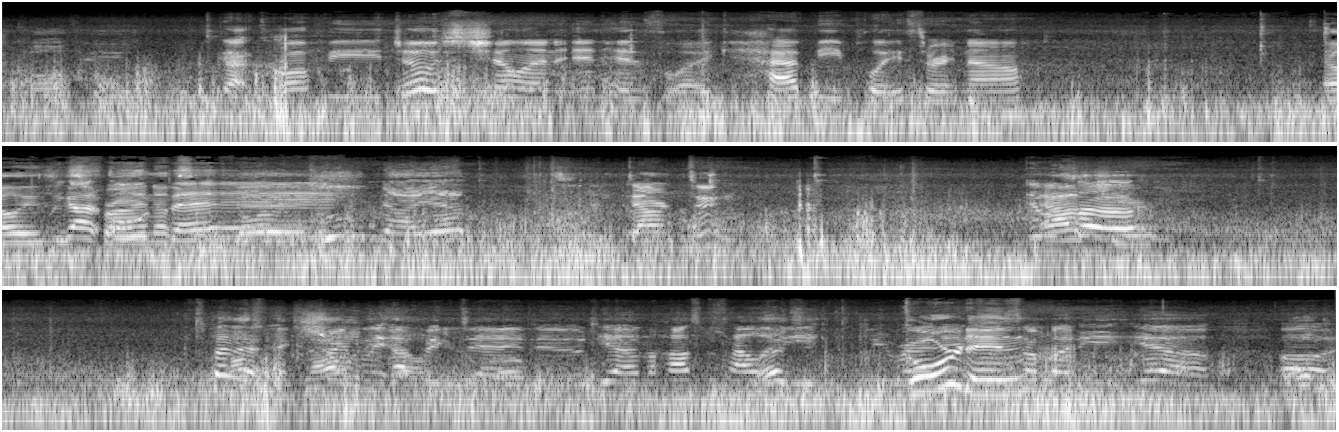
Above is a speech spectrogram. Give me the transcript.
Coffee. Got coffee. Joe's chilling in his like happy place right now. Ellie's We just frying up Bay. some Ooh, now, yeah. garlic. Darn tootin'. It was Out uh, here. it's been an extremely epic day, dude. Yeah, and the hospitality. We ran Gordon. Somebody, yeah. Uh,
